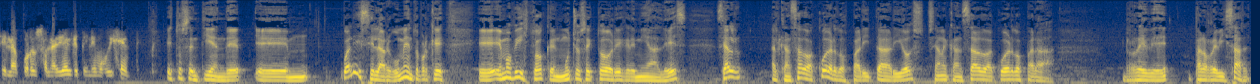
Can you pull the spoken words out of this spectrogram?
el acuerdo salarial que tenemos vigente. Esto se entiende. Eh, ¿Cuál es el argumento? Porque eh, hemos visto que en muchos sectores gremiales se han alcanzado acuerdos paritarios, se han alcanzado acuerdos para para revisar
